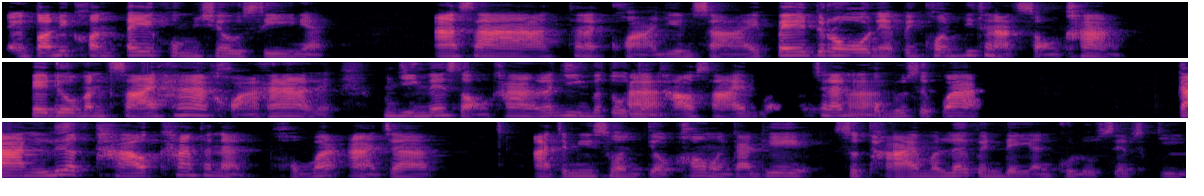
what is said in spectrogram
อย่างตอนที่คอนเต้คุมเชลซีเนี่ยอาซาถนัดขวายืนซ้ายเปโดรเนี่ยเป็นคนที่ถนัดสองข้างเปโดรมันซ้ายห้าขวาห้าเลย มันยิงได้สองข้าง แล้วยิงประตูจากอ่าเท้าซ้ายบ่อยเพราะฉะนั้นอ่าผมรู้สึกว่า การเลือกเท้าข้างถนัด ผมว่าอาจจะอาจจะมีส่วนเกี่ยวข้องเหมือนกันที่สุดท้ายมันเลือกเป็นเดยันคูลูเซฟสกี้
